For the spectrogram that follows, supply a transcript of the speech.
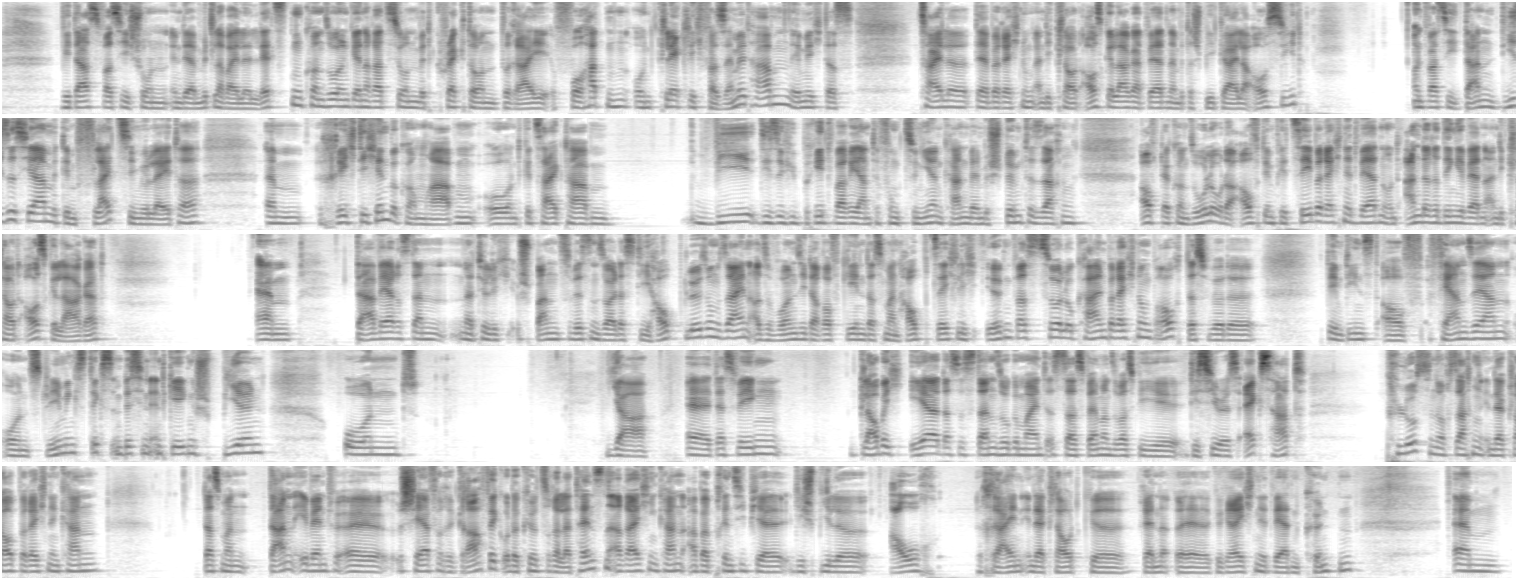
wie das, was sie schon in der mittlerweile letzten Konsolengeneration mit Crackdown 3 vorhatten und kläglich versemmelt haben, nämlich dass Teile der Berechnung an die Cloud ausgelagert werden, damit das Spiel geiler aussieht. Und was sie dann dieses Jahr mit dem Flight Simulator ähm, richtig hinbekommen haben und gezeigt haben, wie diese Hybrid-Variante funktionieren kann, wenn bestimmte Sachen auf der Konsole oder auf dem PC berechnet werden und andere Dinge werden an die Cloud ausgelagert. Ähm, da wäre es dann natürlich spannend zu wissen, soll das die Hauptlösung sein? Also wollen Sie darauf gehen, dass man hauptsächlich irgendwas zur lokalen Berechnung braucht? Das würde dem Dienst auf Fernsehern und Streaming-Sticks ein bisschen entgegenspielen. Und ja, äh, deswegen glaube ich eher, dass es dann so gemeint ist, dass wenn man sowas wie die Series X hat, plus noch Sachen in der Cloud berechnen kann, dass man dann eventuell schärfere Grafik oder kürzere Latenzen erreichen kann, aber prinzipiell die Spiele auch rein in der Cloud äh, gerechnet werden könnten. Ähm,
